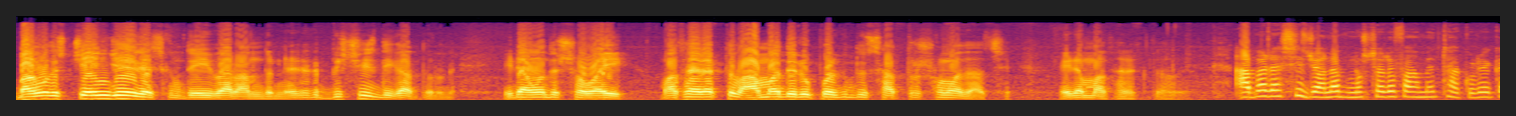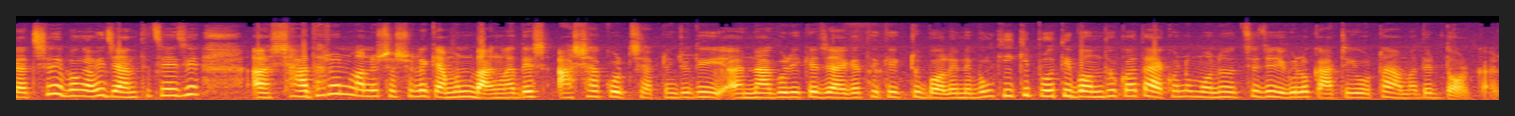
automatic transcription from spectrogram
বাংলাদেশ চেঞ্জ হয়ে গেছে কিন্তু এইবার আন্দোলনে এটা বিশেষ দিক আন্দোলনে। এটা আমাদের সবাই মাথায় রাখতে হবে আমাদের উপর কিন্তু ছাত্র সমাজ আছে এটা মাথায় রাখতে হবে। আবার আসি জনাব মোশারফ আহমেদ ঠাকুরের কাছে এবং আমি জানতে চাই যে সাধারণ মানুষ আসলে কেমন বাংলাদেশ আশা করছে? আপনি যদি নাগরিকের জায়গা থেকে একটু বলেন এবং কি কি প্রতিবন্ধকতা এখনও মনে হচ্ছে যে এগুলো কাটিয়ে ওঠা আমাদের দরকার?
